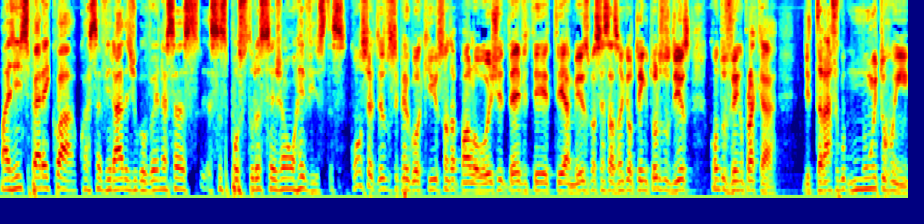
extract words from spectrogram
Mas a gente espera aí com, a, com essa virada de governo essas, essas posturas sejam revistas. Com certeza você pegou aqui o Santa Paula hoje, deve ter, ter a mesma sensação que eu tenho todos os dias quando venho para cá, de tráfego muito ruim.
